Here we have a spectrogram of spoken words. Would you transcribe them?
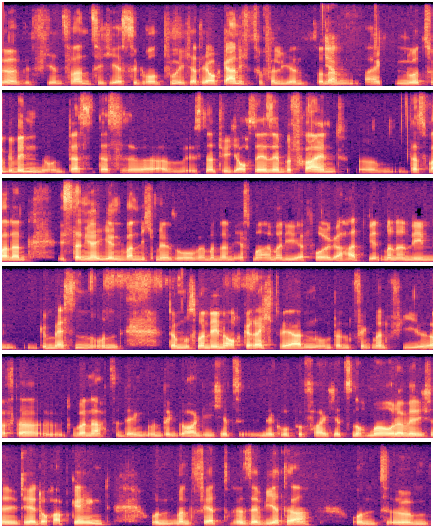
ne, mit 24 erste Grand Tour. Ich hatte ja auch gar nichts zu verlieren, sondern ja. eigentlich nur zu gewinnen. Und das, das äh, ist natürlich auch sehr, sehr befreiend. Ähm, das war dann, ist dann ja irgendwann nicht mehr so. Wenn man dann erstmal einmal die Erfolge hat, wird man an denen gemessen und dann muss man denen auch gerecht werden. Und dann fängt man viel öfter äh, drüber nachzudenken und denkt, oh, gehe ich jetzt in der Gruppe, fahre ich jetzt nochmal oder werde ich dann hinterher doch abgehängt? Und man fährt reservierter. Und ähm,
